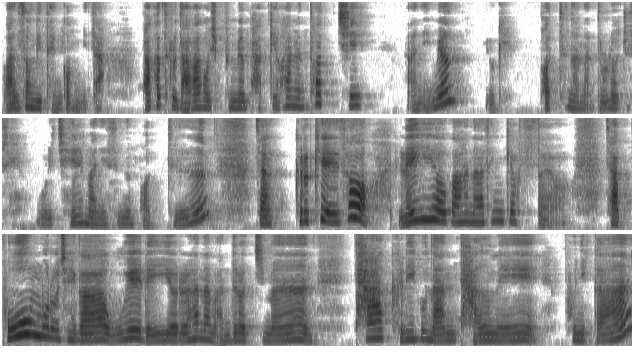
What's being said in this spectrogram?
완성이 된 겁니다. 바깥으로 나가고 싶으면 밖에 화면 터치 아니면 여기 버튼 하나 눌러주세요. 우리 제일 많이 쓰는 버튼. 자, 그렇게 해서 레이어가 하나 생겼어요. 자, 보험으로 제가 위에 레이어를 하나 만들었지만 다 그리고 난 다음에 보니까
